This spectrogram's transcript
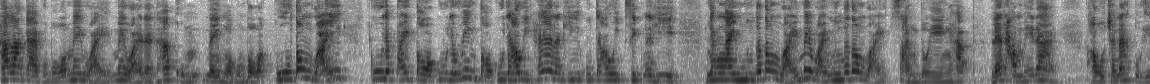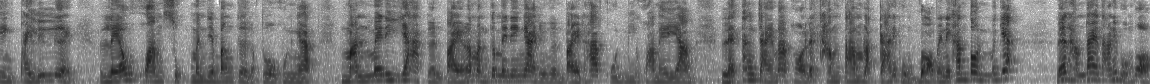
ถ้าร่างกายผมบอกว่าไม่ไหวไม่ไหวแต่ถ้าผมในหัวผมบอกว่ากูต้องไหวกูจะไปต่อกูจะวิ่งต่อกูจะเอาอีก 5 นาที กูจะเอาอีก 10 นาที ยังไงมึงก็ต้องไหวไม่ไหวมึงก็ต้องไหวสั่งตัวเองครับ และทำให้ได้ เอาชนะตัวเองไปเรื่อยๆ แล้วความสุขมันจะบังเกิดกับตัวคุณครับ มันไม่ได้ยากเกินไปแล้วมันก็ไม่ได้ง่ายจนเกินไป ถ้าคุณมีความพยายาม และตั้งใจมากพอและทำตามหลักการที่ผมบอกไปในขั้นต้นเมื่อกี้และทำได้ตามที่ผมบอก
